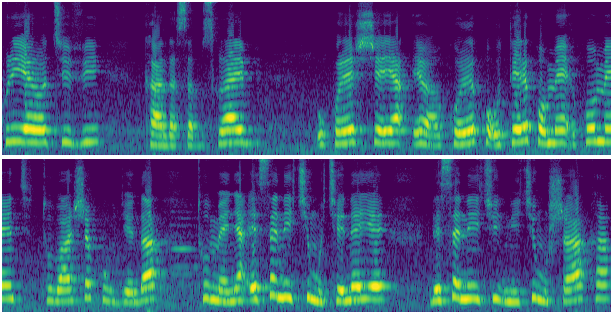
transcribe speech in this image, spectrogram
kuri yero tv kanda subscribe ukoreshe utere kome- comment tubashe kugenda tumenya ese ni iki mukeneye ndetse ni iki mushaka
